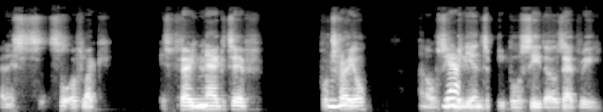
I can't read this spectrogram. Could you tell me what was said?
and it's sort of like it's very negative portrayal, mm-hmm. and obviously yeah. millions of people see those every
